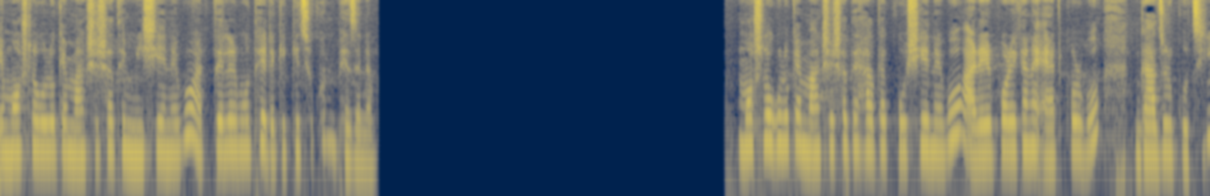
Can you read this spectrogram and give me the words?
এই মশলাগুলোকে মাংসের সাথে মিশিয়ে নেব আর তেলের মধ্যে এটাকে কিছুক্ষণ ভেজে নেব। মশলাগুলোকে মাংসের সাথে হালকা কষিয়ে নেব আর এরপর এখানে অ্যাড করব গাজর কুচি।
